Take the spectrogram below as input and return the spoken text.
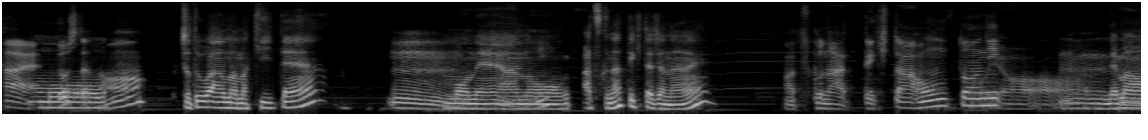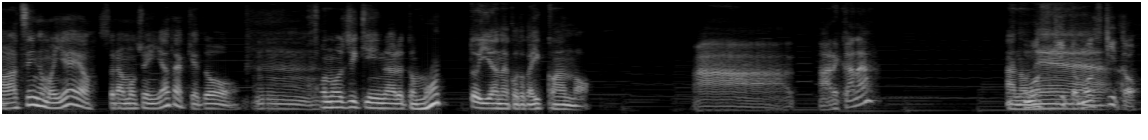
はい。もうどうしたの？ちょっとわうまま聞いて。うん。もうね、あの、暑くなってきたじゃない？暑くなってきた、本当に。そううんよで、まあ、暑いのも嫌よ。それはもちろん嫌だけど、うん。この時期になるともっと嫌なことが一個あんの。ああ、あれかな？あのね。モスキート、モスキート。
